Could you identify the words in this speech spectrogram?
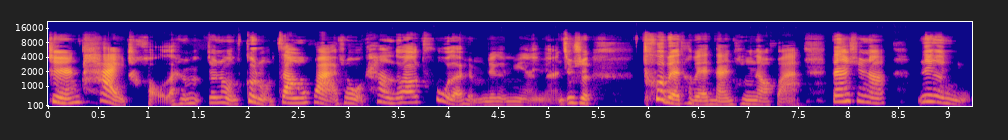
这人太丑了，什么就那种各种脏话，说我看了都要吐了，什么这个女演员就是特别特别难听的话。但是呢，那个女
